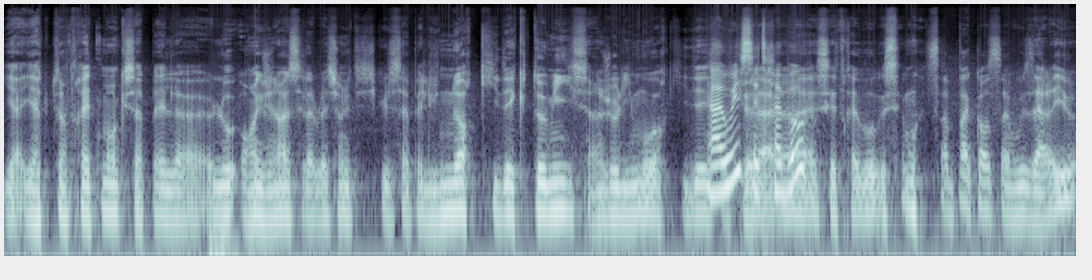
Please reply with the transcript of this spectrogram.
il y, a, tout un traitement qui s'appelle, euh, en règle générale, c'est l'ablation du testicule, s'appelle une orchidectomie. C'est un joli mot, orchidée. Ah oui, c'est très beau. c'est très beau, c'est moins sympa quand ça vous arrive.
